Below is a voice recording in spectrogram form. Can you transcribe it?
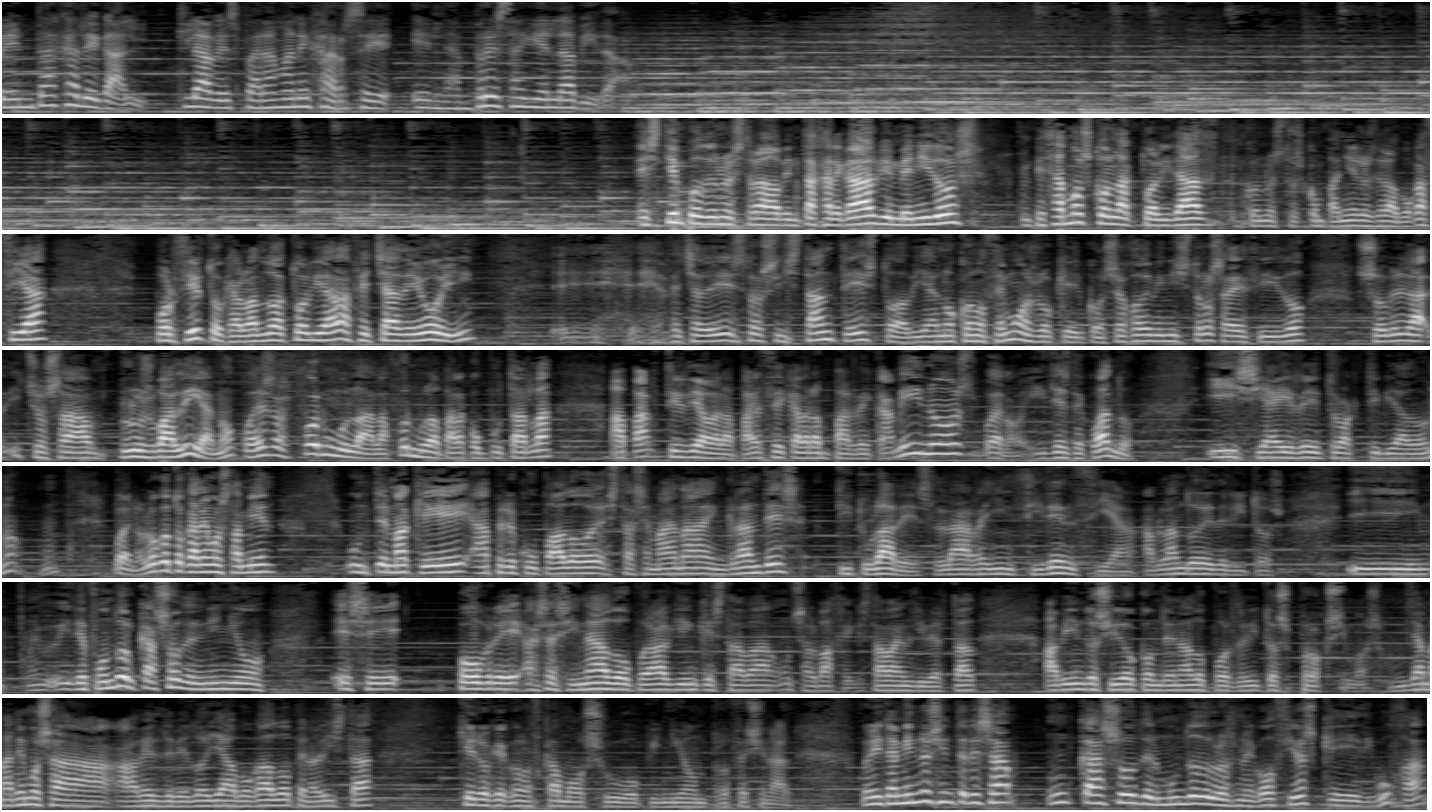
Ventaja legal, claves para manejarse en la empresa y en la vida. Es tiempo de nuestra ventaja legal, bienvenidos. Empezamos con la actualidad con nuestros compañeros de la abogacía. Por cierto, que hablando de actualidad, a fecha de hoy, eh, a fecha de estos instantes, todavía no conocemos lo que el Consejo de Ministros ha decidido sobre la dichosa plusvalía, ¿no? ¿Cuál es la fórmula, la fórmula para computarla a partir de ahora? Parece que habrá un par de caminos, bueno, ¿y desde cuándo? Y si hay retroactividad o no. Bueno, luego tocaremos también un tema que ha preocupado esta semana en grandes titulares, la reincidencia, hablando de delitos. Y, de fondo el caso del niño ese pobre asesinado por alguien que estaba, un salvaje, que estaba en libertad, habiendo sido condenado por delitos próximos. Llamaremos a Abel de Bedoya, abogado penalista, quiero que conozcamos su opinión profesional. Bueno, y también nos interesa un caso del mundo de los negocios que dibuja,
